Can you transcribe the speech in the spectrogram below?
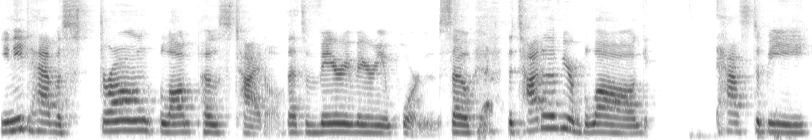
You need to have a strong blog post title. That's very, very important. So, yeah. the title of your blog has to be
